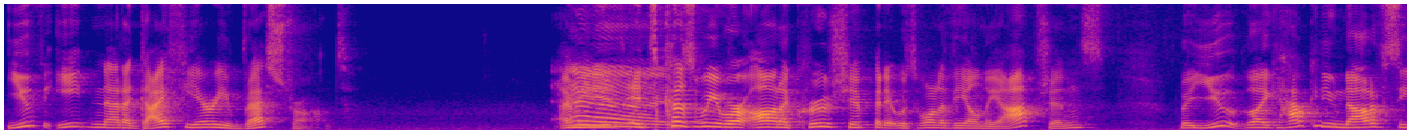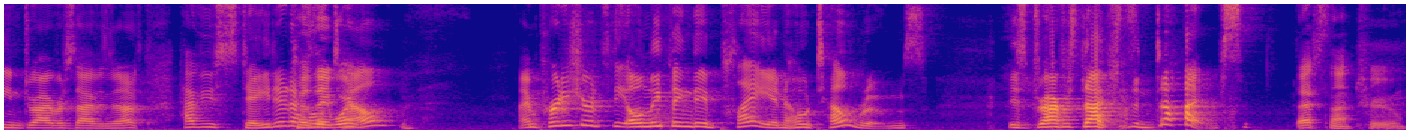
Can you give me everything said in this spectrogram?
you've eaten at a Guy Fieri restaurant. I mean, it, it's Eh. because we were on a cruise ship and it was one of the only options. But you, like, how can you not have seen Drivers, Dives, and Dives? Have you stayed at a hotel? I'm pretty sure it's the only thing they play in hotel rooms is Drivers, Dives, and Dives. That's not true.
